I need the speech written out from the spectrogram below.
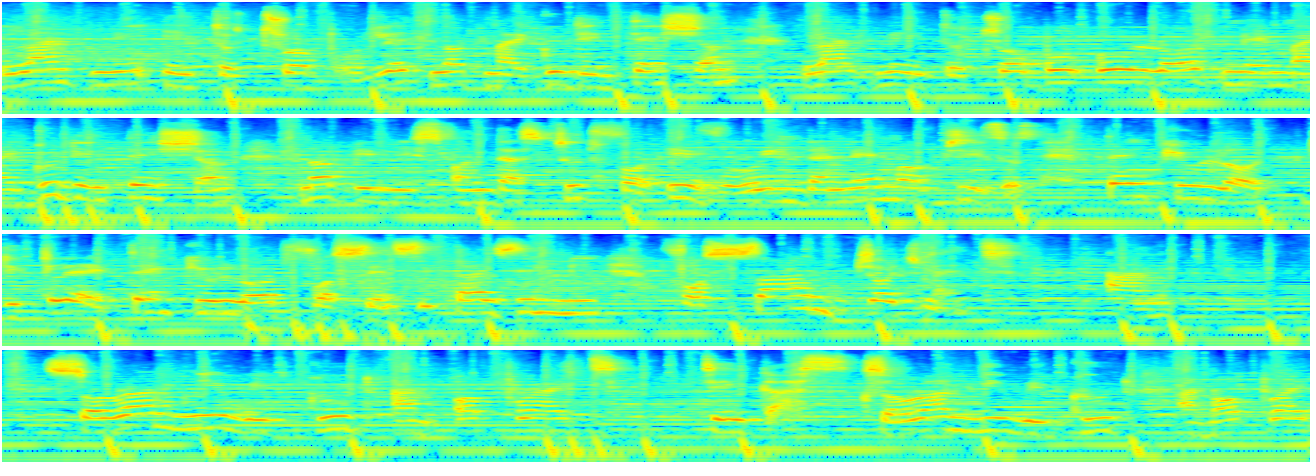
land me into trouble. Let not my good intention land me into trouble. Oh Lord, may my good intention not be misunderstood for evil in the name of Jesus. Thank you, Lord. Declare, thank you, Lord, for sensitizing me for sound judgment and surround me with good and upright thinkers. Surround me with good and upright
